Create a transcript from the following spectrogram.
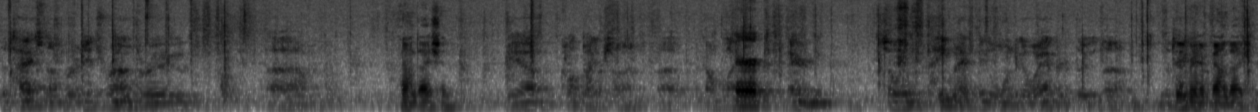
the tax number and it's run through, um, Foundation. yeah, Claude Taylor's son, uh, I call him Blake. Eric. Eric. So he would have to be the one to go after it through the. the tax Two Grand number. Foundation.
